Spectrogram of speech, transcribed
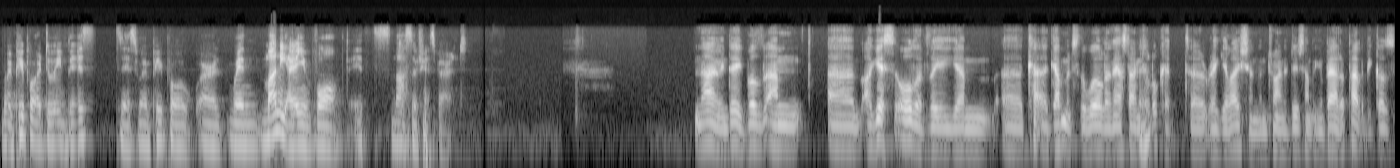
when people are doing business, when people are when money are involved, it's not so transparent. No, indeed. Well, um, uh, I guess all of the um, uh, governments of the world are now starting to look at uh, regulation and trying to do something about it, partly because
